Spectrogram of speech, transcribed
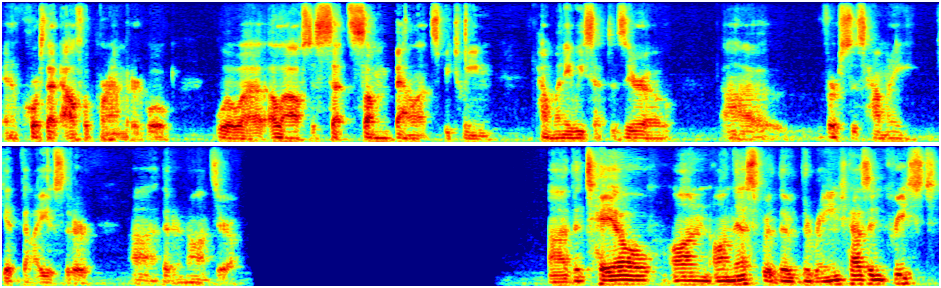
and of course that alpha parameter will, will uh, allow us to set some balance between how many we set to zero uh, versus how many get values that are, uh, that are non-zero. Uh, the tail on on this, where the the range has increased,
